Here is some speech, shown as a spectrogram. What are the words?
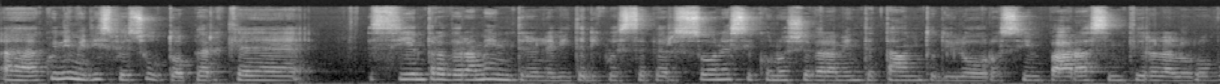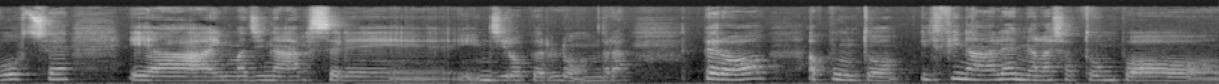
Uh, quindi mi è dispiaciuto perché si entra veramente nelle vite di queste persone, si conosce veramente tanto di loro, si impara a sentire la loro voce e a immaginarsele in giro per Londra. Però, appunto, il finale mi ha lasciato un po',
